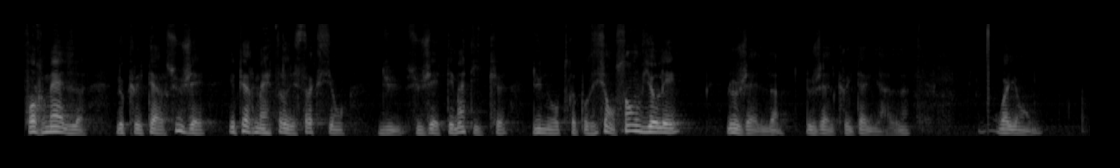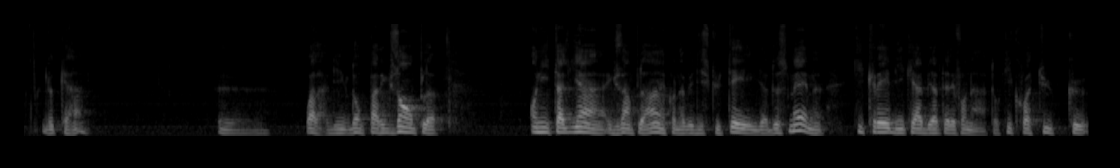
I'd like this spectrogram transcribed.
formelle le critère sujet et permettre l'extraction du sujet thématique d'une autre position, sans violer le gel, le gel critérial. Voyons le cas. Euh, voilà, donc par exemple, en italien, exemple 1 qu'on avait discuté il y a deux semaines, qui credi che abbia telefonato? Qui crois-tu que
